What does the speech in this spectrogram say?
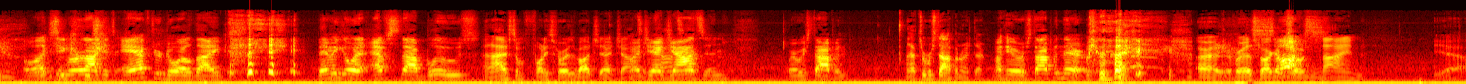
Alexi Alexi Murdoch is after Doyle Dyke. then we go to F Stop Blues And I have some funny stories about Jack by Johnson. Jack concert. Johnson. Where are we stopping? That's where we're stopping right there. Okay, we're stopping there. All right, Brothers Talk Sucks. episode nine. Yeah.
